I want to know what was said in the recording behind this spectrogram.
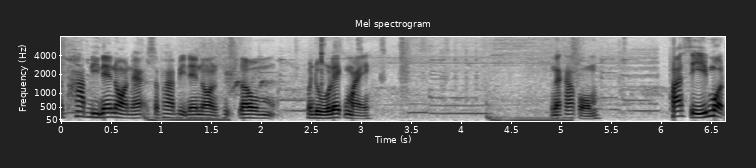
สภาพดีแน่นอนฮะสภาพดีแน่นอนเรามาดูเลขใหม่นะครับผมาษีหมด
